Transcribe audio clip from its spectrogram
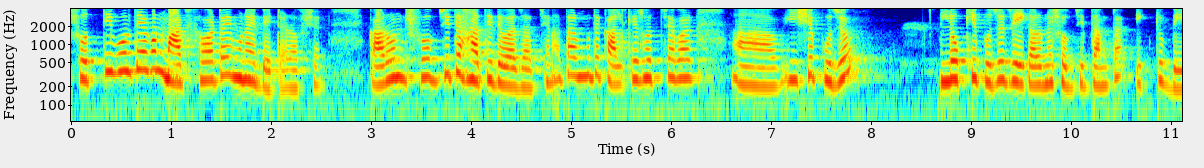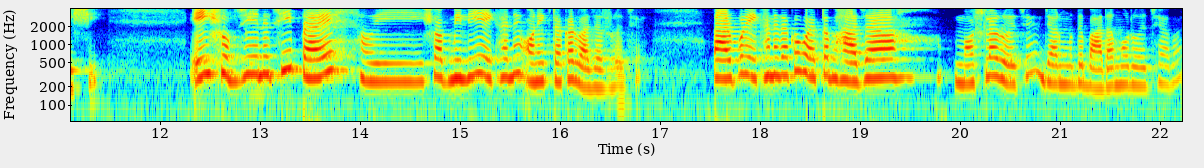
সত্যি বলতে এখন মাছ খাওয়াটাই মনে হয় বেটার অপশন কারণ সবজিতে হাতি দেওয়া যাচ্ছে না, তার মধ্যে কালকের হচ্ছে আবার ইসে পুজো, লক্ষ্মী পুজো, যেই কারণে সবজির দামটা একটু বেশি। এই সবজি এনেছি প্রায় ওই সব মিলিয়ে এখানে অনেক টাকার বাজার রয়েছে। তারপরে এখানে দেখো কয়েকটা ভাজা মশলা রয়েছে, যার মধ্যে বাদামও রয়েছে আবার।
